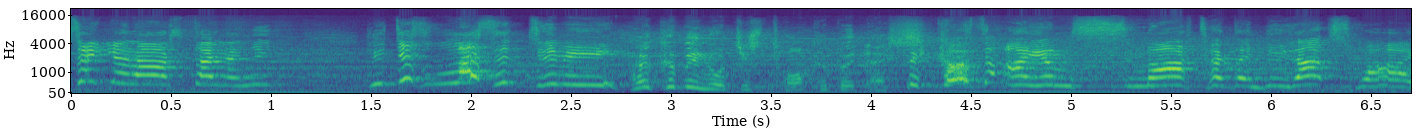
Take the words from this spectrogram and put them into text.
sit your ass down and you, you just listen to me. How could we not just talk about this? Because I am smarter than you, that's why.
